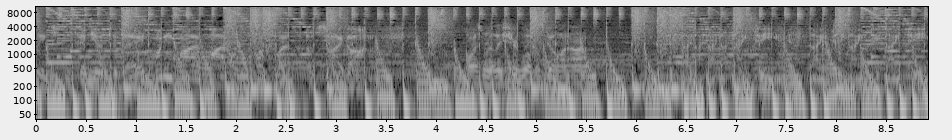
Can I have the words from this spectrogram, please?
weeks continued today, 25 miles northwest of Saigon. I wasn't really sure what was going on. 19, 19, 19, 19,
